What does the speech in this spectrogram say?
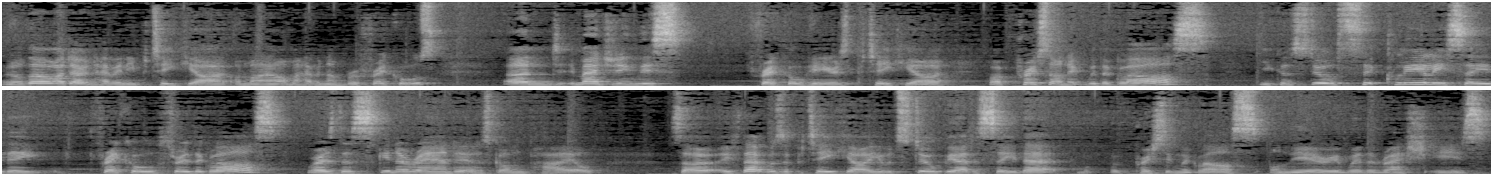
And although I don't have any petechiae on my arm, I have a number of freckles. And imagining this freckle here is petechiae, if I press on it with a glass, you can still clearly see the freckle through the glass, whereas the skin around it has gone pale. So if that was a petechiae, you would still be able to see that pressing the glass on the area where the rash is.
